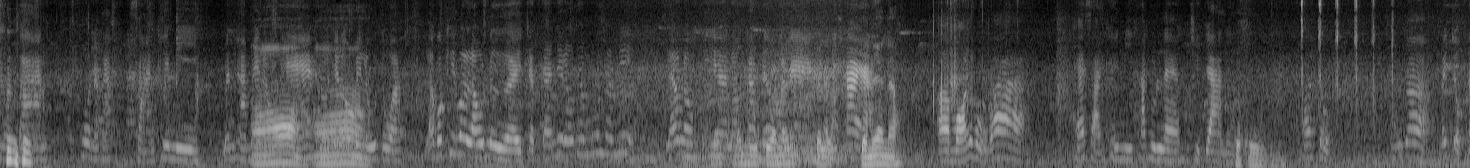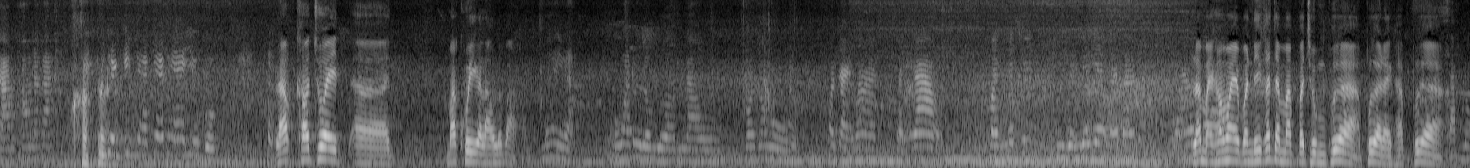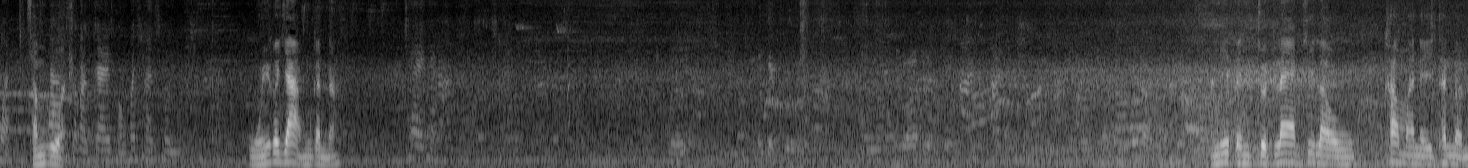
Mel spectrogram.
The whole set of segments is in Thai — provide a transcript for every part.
โรงพยาบาลโทษนะคะ สารเคมีมันทำให้เราแพ้อ๋อโดยที่เราไม่รู้ตัว เราก็คิดว่าเราเหนื่อยจากการที่เราทำนู่นทำนี่ แล้วเราเพลียเรามันกล้ามีมเนื้ตัวออ่อนั้นนแรงเป็นหลักไม่ใช่ตัวอะเนี้ยนะเอ่อหมอระบุว่าแพ้สารเคมีขั้นรุนแรงฉีดยาเลยโอ้โหพอจบฉันก็ไม่จบตามเขานะคะยังกินยาแก้แพ้อยู่แล้วเขาช่วยเอ่อมาคุยกับเราหรือเปล่าครับไม่อะเพราะว่าโดยรวมๆเราก็ต้องเข้าใจว่าสันเจ้ามันไม่ใช่มีเงินเยอะแยะนะคะ แล้วหมายความว่าวันนี้เขาจะมาประชุมเพื่อเพื่ออะไรครับ เพื่อสำรวจสำรวจความสมัครใจของประชาชนโอ้ยก็ยากเหมือนกันนะใช่ค่ะอันนี้เป็นจุดแรกที่เราเข้ามาในถนน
